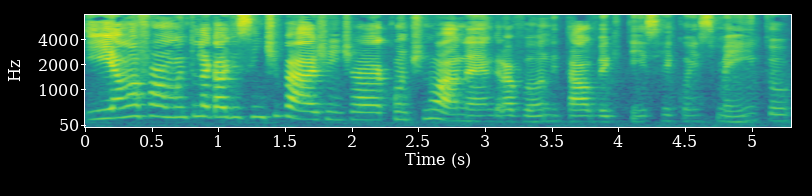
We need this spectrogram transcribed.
E é uma forma muito legal de incentivar a gente a continuar, né? Gravando e tal, ver que tem esse reconhecimento.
